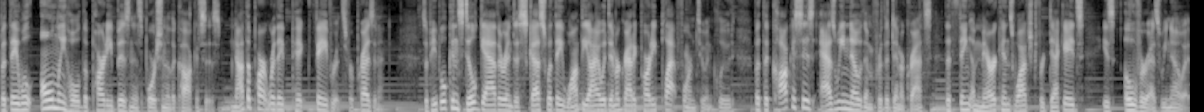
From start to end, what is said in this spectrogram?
But they will only hold the party business portion of the caucuses, not the part where they pick favorites for president. So people can still gather and discuss what they want the Iowa Democratic Party platform to include, but the caucuses as we know them for the Democrats, the thing Americans watched for decades, is over as we know it.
